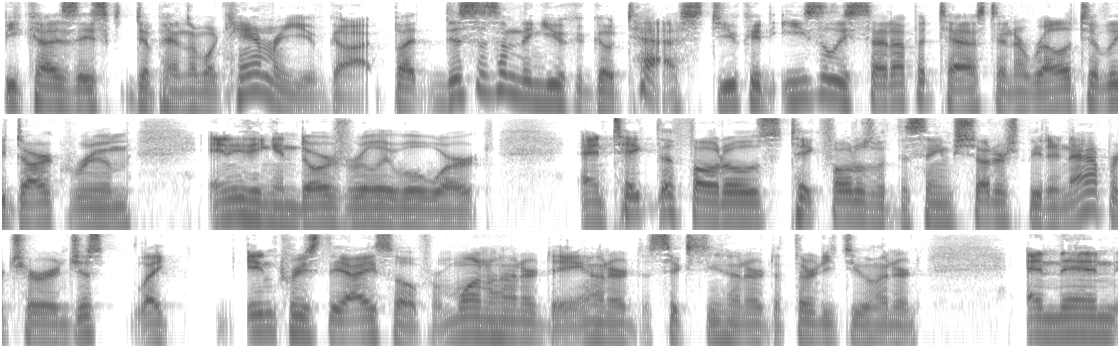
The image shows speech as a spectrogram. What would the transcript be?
because it depends on what camera you've got. But this is something you could go test. You could easily set up a test in a relatively dark room. Anything indoors really will work. And take the photos, take photos with the same shutter speed and aperture, and just like increase the ISO from 100 to 800 to 1600 to 3200 and then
